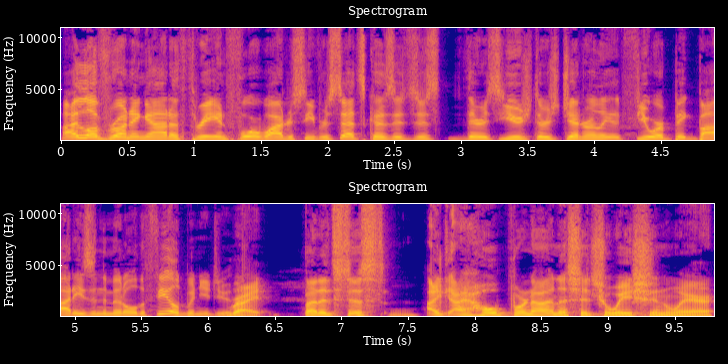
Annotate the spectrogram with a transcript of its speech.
I love running out of three and four wide receiver sets because it's just there's huge there's generally fewer big bodies in the middle of the field when you do that. Right, but it's just I, I hope we're not in a situation where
